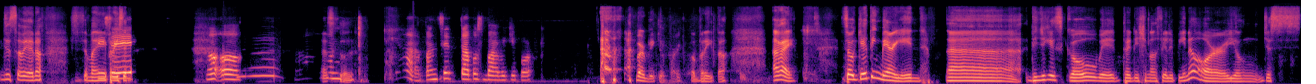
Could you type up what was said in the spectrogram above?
Just sa may ano, sa may Sisig. Oo. That's Um, cool. Yeah, pansit tapos barbecue pork. Barbecue pork, paborito. Okay. So getting married, uh, did you guys go with traditional Filipino or yung just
